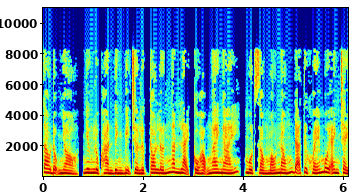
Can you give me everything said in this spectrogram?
dao động nhỏ, nhưng Lục Hàn Đình bị trở lực to lớn ngăn lại, cổ họng ngai ngái, một dòng máu nóng đã từ khóe môi anh chảy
